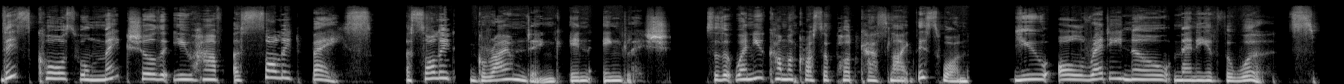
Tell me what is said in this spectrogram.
This course will make sure that you have a solid base, a solid grounding in English so that when you come across a podcast like this one, you already know many of the words.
